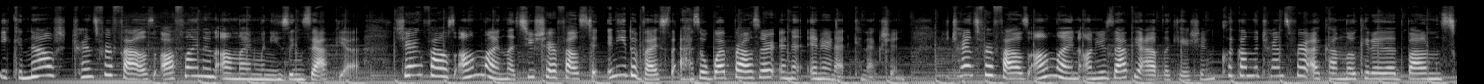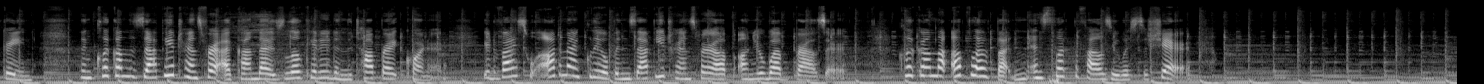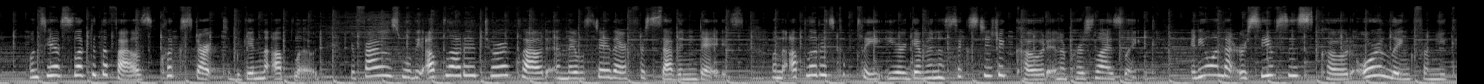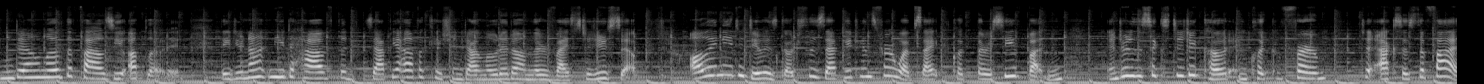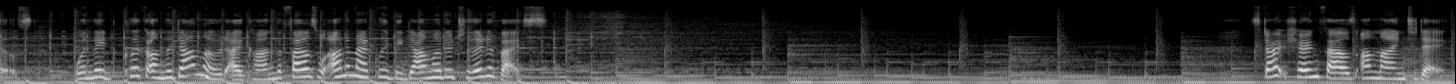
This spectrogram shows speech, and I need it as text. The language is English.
You can now transfer files offline and online when using Zapya. Sharing files online lets you share files to any device that has a web browser and an internet connection. To transfer files online on your Zapya application, click on the transfer icon located at the bottom of the screen. Then click on the Zapya transfer icon that is located in the top right corner. Your device will automatically open Zapya Transfer up on your web browser. Click on the Upload button and select the files you wish to share. Once you have selected the files, click Start to begin the upload. Your files will be uploaded to our cloud and they will stay there for 7 days. When the upload is complete, you are given a 6-digit code and a personalized link. Anyone that receives this code or link from you can download the files you uploaded. They do not need to have the Zapya application downloaded on their device to do so. All they need to do is go to the Zapya Transfer website, click the Receive button, enter the 6-digit code, and click Confirm to access the files. When they click on the download icon, the files will automatically be downloaded to their device. Start sharing files online today.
